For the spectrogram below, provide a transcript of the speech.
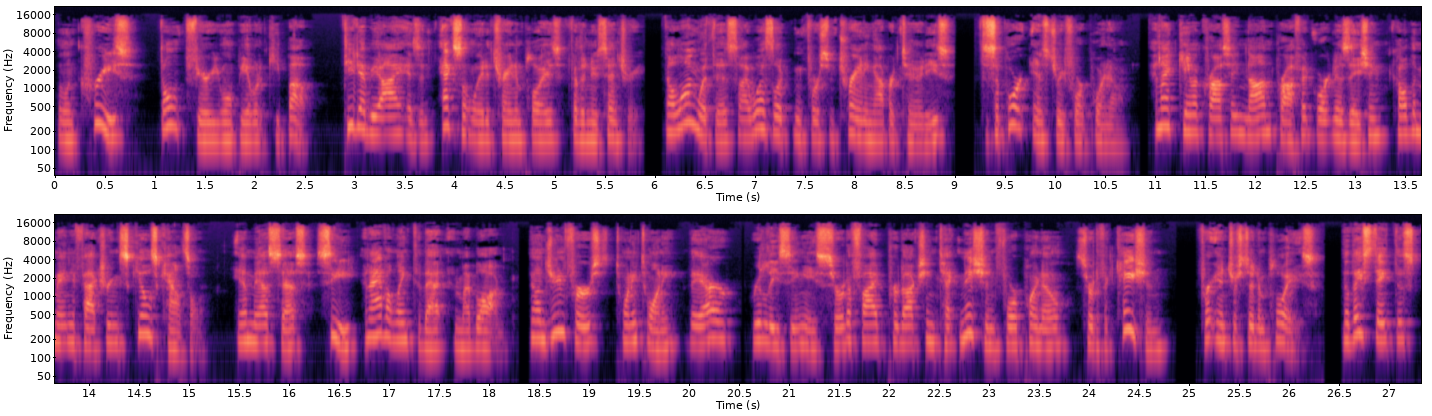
will increase, don't fear you won't be able to keep up. TWI is an excellent way to train employees for the new century. Now, along with this, I was looking for some training opportunities to support Industry 4.0, and I came across a nonprofit organization called the Manufacturing Skills Council, MSSC, and I have a link to that in my blog. Now, on June 1st, 2020, they are releasing a Certified Production Technician 4.0 certification for interested employees. Now, they state this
